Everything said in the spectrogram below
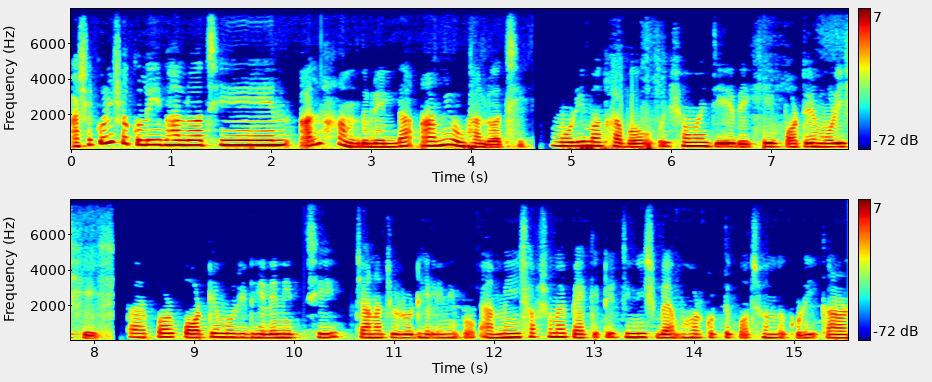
আশা করি সকলেই ভালো আছেন। আলহামদুলিল্লাহ, আমিও ভালো আছি। মুড়ি মাখাবো। ওই সময় যেয়ে দেখি পটের মুড়ি শেষ। তারপর পটে মুড়ি ঢেলে নিচ্ছি, চানাচুরও ঢেলে নিব। আমি সবসময় প্যাকেটের জিনিস ব্যবহার করতে পছন্দ করি, কারণ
